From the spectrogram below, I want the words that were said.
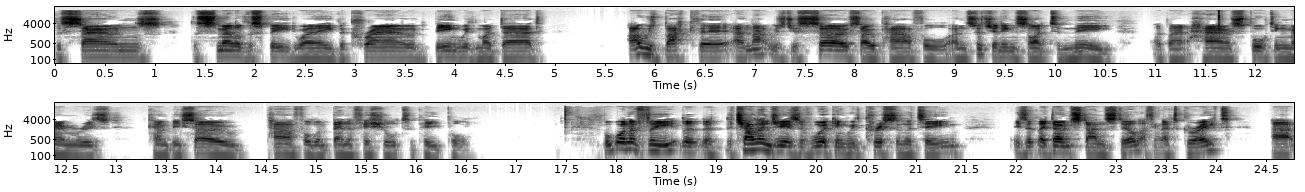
the sounds, the smell of the speedway, the crowd, being with my dad. I was back there, and that was just so, so powerful and such an insight to me about how sporting memories can be so powerful and beneficial to people. But one of the, the, the, challenges of working with Chris and the team is that they don't stand still. I think that's great. Uh,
